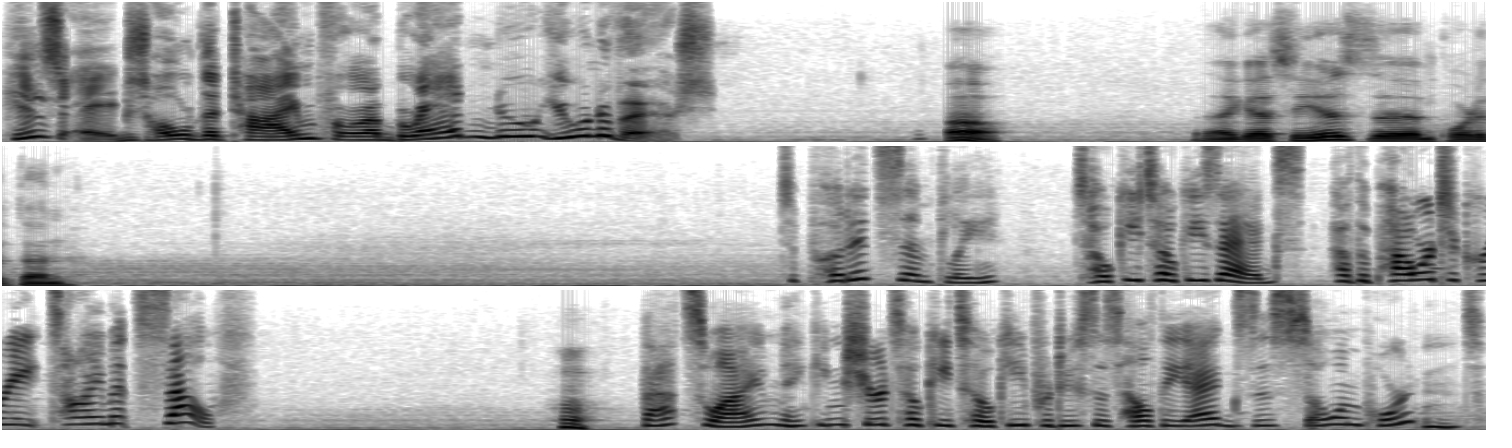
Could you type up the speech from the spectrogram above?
His eggs hold the time for a brand new universe. oh. I guess he is uh, important then. To put it simply, Toki Toki's eggs have the power to create time itself. Huh. That's why making sure Toki Toki produces healthy eggs is so important.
